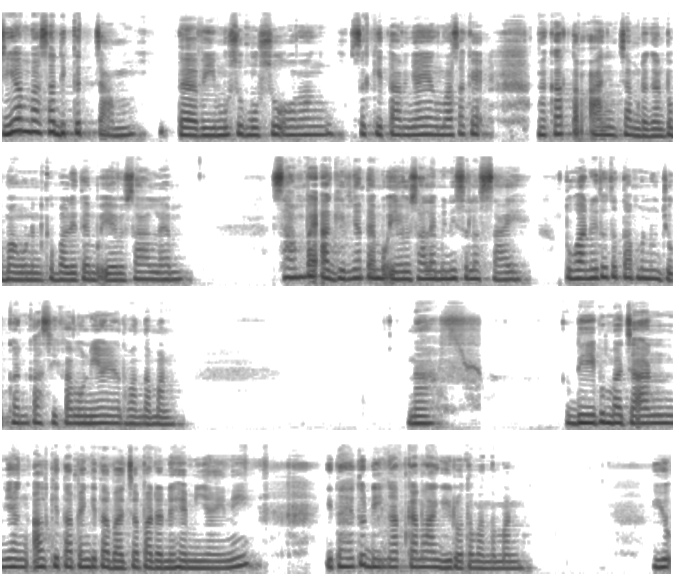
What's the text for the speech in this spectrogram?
dia merasa dikecam dari musuh-musuh orang sekitarnya yang merasa kayak mereka terancam dengan pembangunan kembali tembok Yerusalem. Sampai akhirnya tembok Yerusalem ini selesai, Tuhan itu tetap menunjukkan kasih karunia ya teman-teman. Nah, di pembacaan yang Alkitab yang kita baca pada Nehemia ini, kita itu diingatkan lagi loh teman-teman. Yuk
